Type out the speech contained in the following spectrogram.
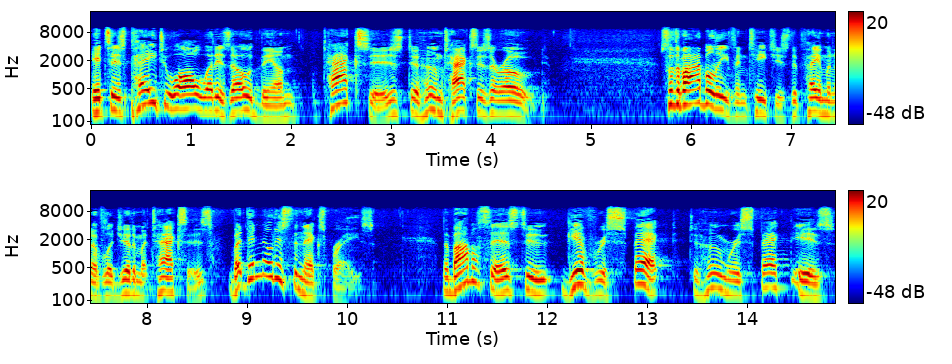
It says, Pay to all what is owed them, taxes to whom taxes are owed. So the Bible even teaches the payment of legitimate taxes, but then notice the next phrase. The Bible says to give respect to whom respect is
